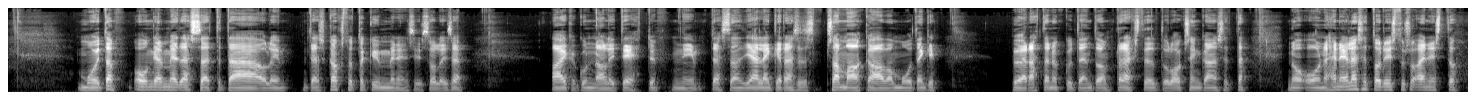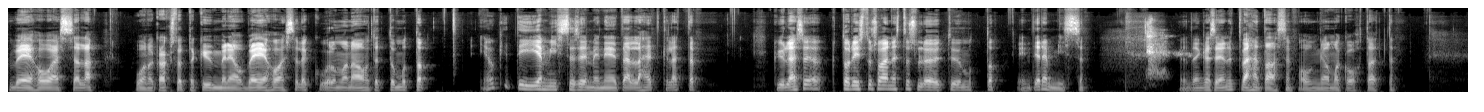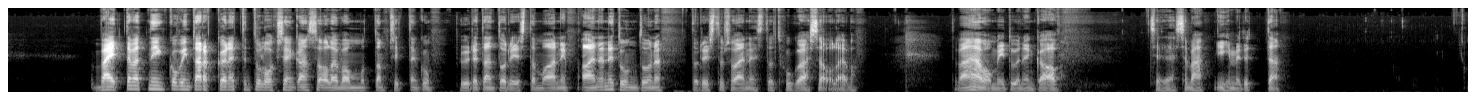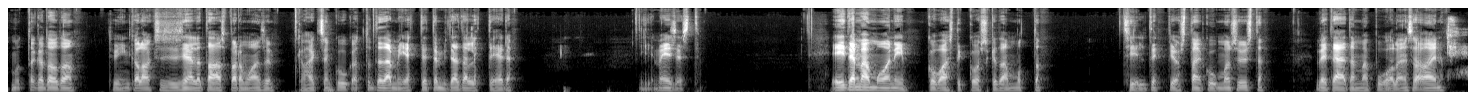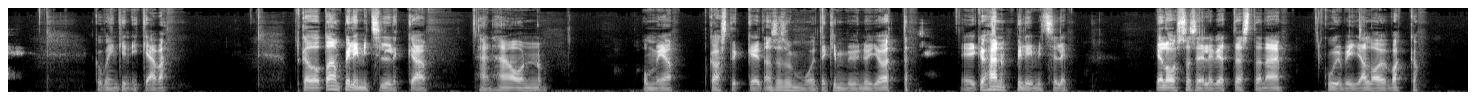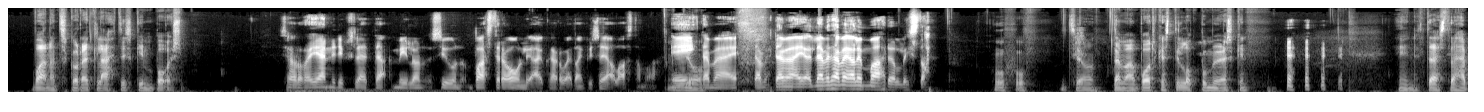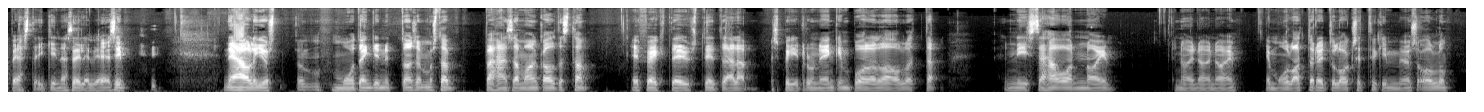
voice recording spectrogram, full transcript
Muita ongelmia tässä, että tämä oli, tässä 2010 siis oli se aika, kun nämä oli tehty, niin tässä on jälleen kerran se sama kaava muutenkin pyörähtänyt, kuten tuon Dragster-tuloksen kanssa, että no on hänellä se todistusaineisto VHSllä, vuonna 2010 on VHSlle kuulemma nauhoitettu, mutta ei oikein tiedä, missä se menee tällä hetkellä, että kyllä se todistusaineistus löytyy, mutta en tiedä missä. Jotenka se on nyt vähän taas se ongelmakohta, että väittävät niin kovin tarkkoja näiden tuloksien kanssa olevan, mutta sitten kun pyydetään todistamaan, niin aina ne tuntuu ne todistusaineistot hukassa oleva. Vähän omituinen kaava. Se tässä vähän ihmetyttää. Mutta katsotaan, Twin siellä taas varmaan se kahdeksan kuukautta tätä miettiä, että mitä tälle tehdä. Ilmeisesti. Ei tämä mua niin kovasti kosketa, mutta silti jostain kumman syystä vetää tämä puolensa aina. Kovinkin ikävä. Mutta katsotaan pelimitsillekään. Hänhän on omia kastikkeitansa sun muitakin myynyt jo, että eiköhän pilimitseli elossa selviä tästä näin kuivin jaloin, vaikka vanhat skoret lähtiskin pois. Seurataan jännityksellä, että milloin sinun Buster Only aikaa ruvetaan kyseenalaistamaan. Ei, tämä ei, tämä, tämä, ei, tämä, tämä ei ole mahdollista. Huhhuh. Se on tämän podcastin loppu myöskin. niin, tästä häpeästä ikinä selviäisi. Nehän oli just muutenkin nyt on semmoista vähän samankaltaista efektejä justiin täällä speedrunienkin puolella ollut, että niissähän on noin noin noin noin emulaattorituloksetkin myös ollut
